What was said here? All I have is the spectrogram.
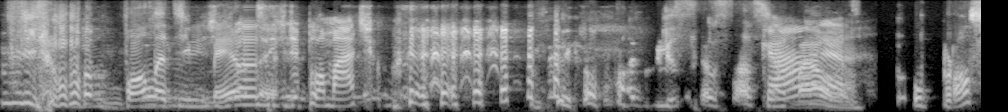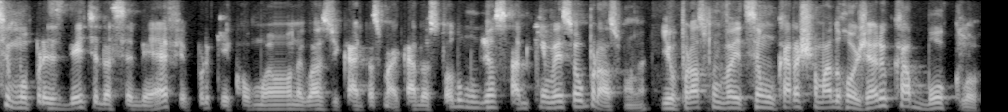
virou uma bola de merda. diplomático. Virou um bagulho sensacional. Cara. O próximo presidente da CBF, porque como é um negócio de cartas marcadas, todo mundo já sabe quem vai ser o próximo, né? E o próximo vai ser um cara chamado Rogério Caboclo.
